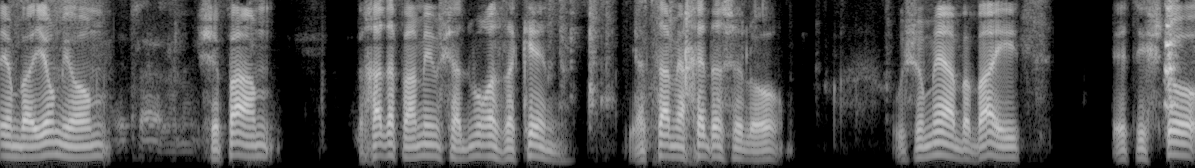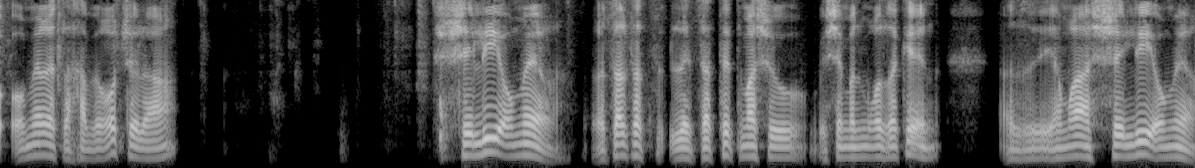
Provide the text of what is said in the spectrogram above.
היום ביום יום, שפעם, באחד הפעמים שאדמו"ר הזקן יצא מהחדר שלו, הוא שומע בבית את אשתו אומרת לחברות שלה, שלי אומר, רצה לצט, לצטט משהו בשם אדמו"ר הזקן, אז היא אמרה, שלי אומר.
